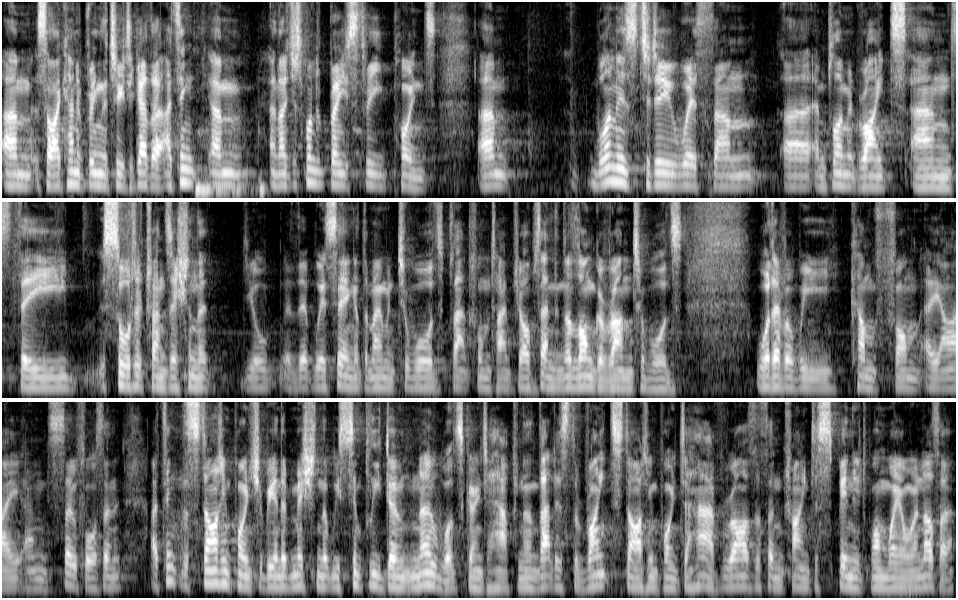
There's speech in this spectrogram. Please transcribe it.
Um, so I kind of bring the two together. I think, um, and I just want to raise three points. Um, one is to do with um, uh, employment rights and the sort of transition that, that we're seeing at the moment towards platform type jobs and in the longer run towards whatever we come from AI and so forth. And I think the starting point should be an admission that we simply don't know what's going to happen, and that is the right starting point to have, rather than trying to spin it one way or another.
